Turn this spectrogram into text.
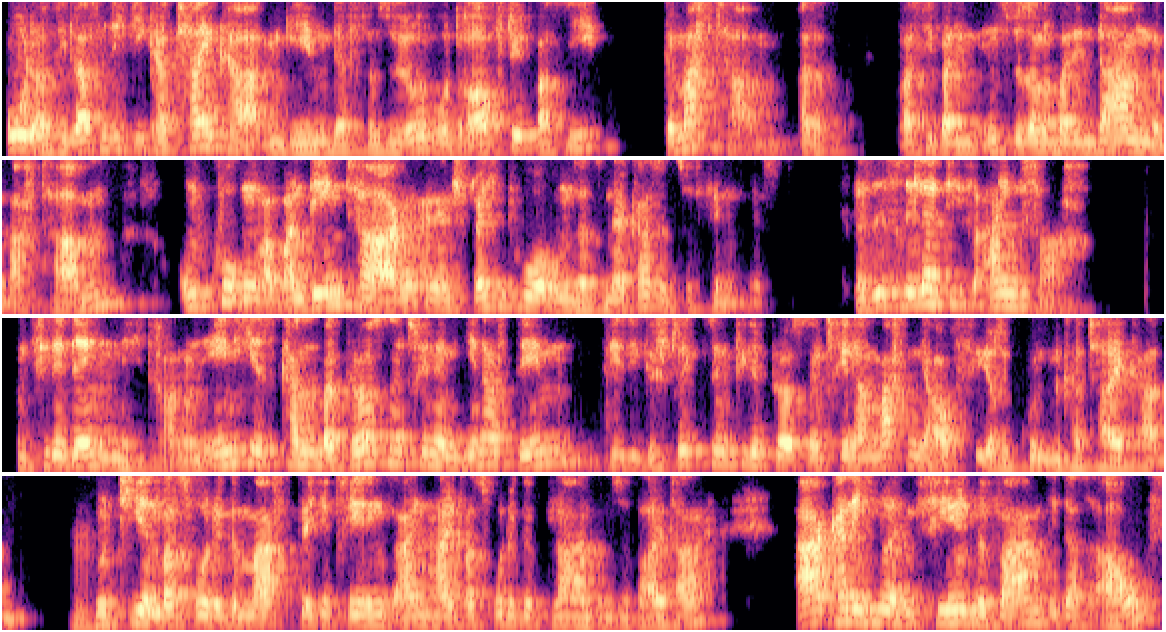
Oder Sie lassen sich die Karteikarten geben der Friseure, wo drauf steht, was Sie gemacht haben. Also was Sie bei den, insbesondere bei den Damen gemacht haben und gucken, ob an den Tagen ein entsprechend hoher Umsatz in der Kasse zu finden ist. Das ist relativ einfach. Und viele denken nicht dran. Und ähnliches kann bei Personal Trainern, je nachdem, wie sie gestrickt sind, viele Personal Trainer machen ja auch für ihre Kunden Karteikarten. Hm. Notieren, was wurde gemacht, welche Trainingseinheit, was wurde geplant und so weiter. A, kann ich nur empfehlen, bewahren Sie das auf.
